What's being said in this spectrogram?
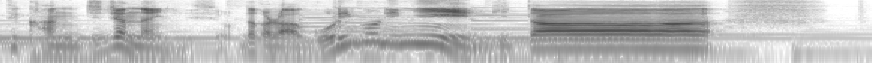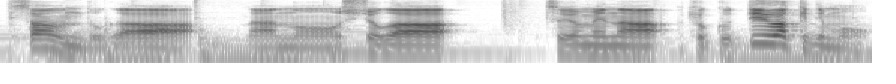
って感じじゃないんですよ。だから、ゴリゴリにギターサウンドが、あの、主張が強めな曲っていうわけでも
